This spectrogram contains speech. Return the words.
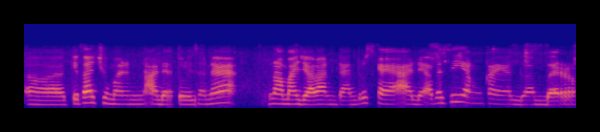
eh kita cuman ada tulisannya nama jalan kan. Terus kayak ada apa sih yang kayak gambar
